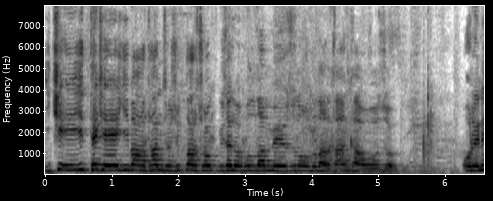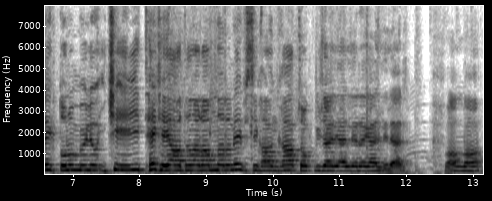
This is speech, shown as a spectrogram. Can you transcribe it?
iki E'yi tek E gibi atan çocuklar çok güzel okuldan mezun oldular kanka Oğuz'um. O Renekton'un böyle iki E'yi tek E'ye atan adamların hepsi kanka çok güzel yerlere geldiler. Valla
